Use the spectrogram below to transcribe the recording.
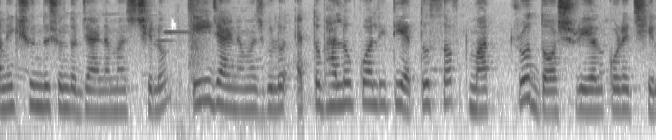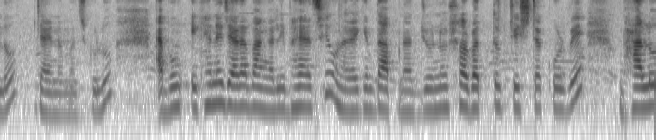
অনেক সুন্দর সুন্দর জায়নামাজ ছিল। এই জায়নামাজগুলো এত ভালো কোয়ালিটি এত সফট মাত্র দশ রিয়াল করে ছিল জায়নামাজগুলো। এবং এখানে যারা বাঙালি ভাই আছে, ওনারা কিন্তু আপনার জন্য সর্বাত্মক চেষ্টা করবে ভালো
